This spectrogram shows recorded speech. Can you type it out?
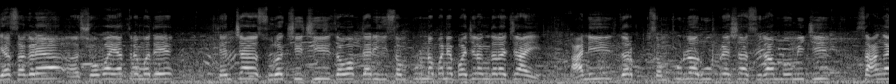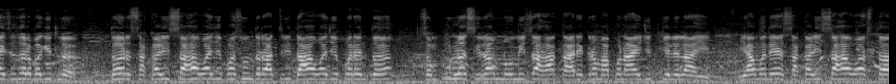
या सगळ्या शोभायात्रेमध्ये त्यांच्या सुरक्षेची जबाबदारी ही संपूर्णपणे बजरंग दलाची आहे. आणि जर संपूर्ण रूपरेषा श्रीरामनवमीची सांगायचं जर बघितलं तर सकाळी सहा वाजेपासून तर रात्री दहा वाजेपर्यंत संपूर्ण श्रीरामनवमीचा हा कार्यक्रम आपण आयोजित केलेला आहे. यामध्ये सकाळी सहा वाजता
